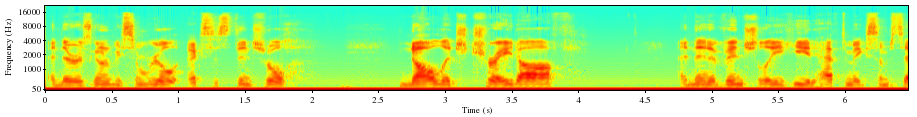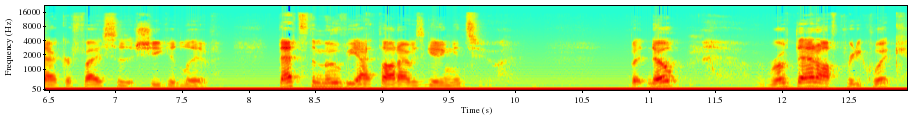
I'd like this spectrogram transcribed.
and there was going to be some real existential knowledge trade off, and then eventually he'd have to make some sacrifice so that she could live. That's the movie I thought I was getting into. But nope, wrote that off pretty quick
